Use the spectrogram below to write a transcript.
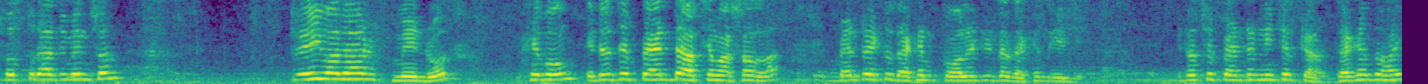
সত্তর হাজি মেনশন ট্রেই বাজার মেন রোড এবং এটার যে প্যান্টটা আছে মাসাল্লাহ প্যান্টটা একটু দেখেন কোয়ালিটিটা দেখেন, এই যে। এটা হচ্ছে প্যান্টের নিচের কাজ। দেখেন তো ভাই,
